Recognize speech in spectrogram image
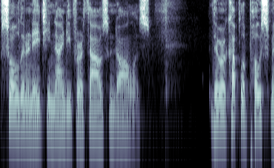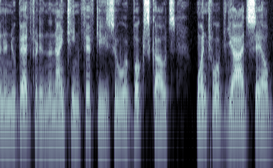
sold it in 1890 for $1,000. There were a couple of postmen in New Bedford in the 1950s who were book scouts, went to a yard sale,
